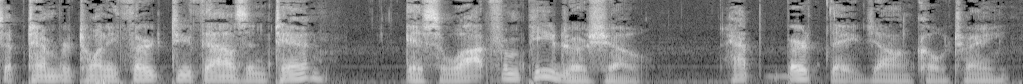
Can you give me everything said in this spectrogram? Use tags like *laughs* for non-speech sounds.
September 23rd, 2010. It's a Watt from Pedro show. Happy birthday, John Coltrane.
